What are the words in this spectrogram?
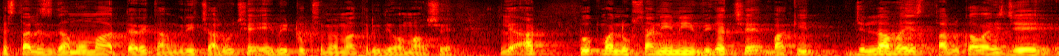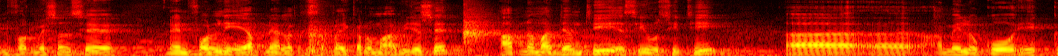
પિસ્તાલીસ ગામોમાં અત્યારે કામગીરી ચાલુ છે. એ બી ટૂંક સમયમાં કરી દેવામાં આવશે. એટલે આ ટૂંકમાં નુકસાનીની વિગત છે. બાકી જિલ્લા વાઇઝ, તાલુકા વાઇઝ જે ઇન્ફોર્મેશન છે, રેનફોલની, એ આપને અલગથી સપ્લાય કરવામાં આવી જશે. આપના માધ્યમથી એસીઓસીથી અમે લોકો એક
